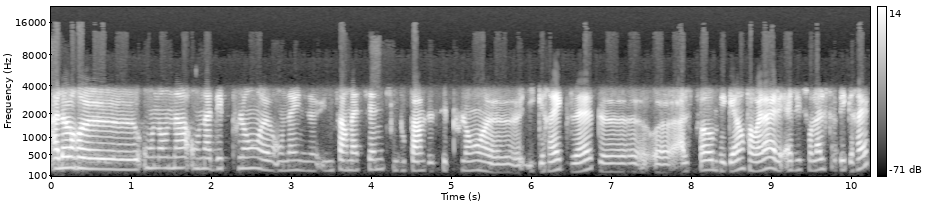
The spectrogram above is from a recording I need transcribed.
Alors, euh, on en a, on a des plans. Euh, on a une, une, pharmacienne qui nous parle de ces plans euh, Y, Z, euh, alpha, oméga. Enfin voilà, elle, elle est sur l'alphabet grec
